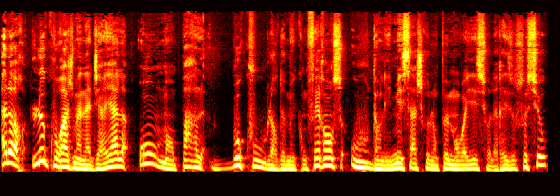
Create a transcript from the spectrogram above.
Alors, le courage managérial, on m'en parle beaucoup lors de mes conférences ou dans les messages que l'on peut m'envoyer sur les réseaux sociaux.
